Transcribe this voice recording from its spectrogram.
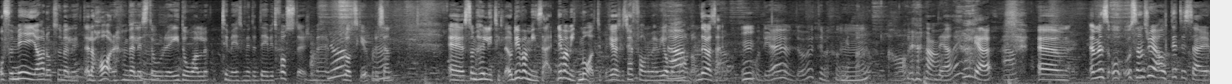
Och för mig, jag hade också en väldigt, eller har en väldigt stor idol till mig som heter David Foster som är låtskrivare och producent. Eh, som höll ju till och det var, min, så här, det var mitt mål, typ, att jag ska träffa honom, jag vill jobba Ja. med honom. Det var så här, mm, Och det, du har ju till och med sjungit va? Ja, det har jag göra. Ehm, men, och, och sen tror jag alltid att det är så här,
